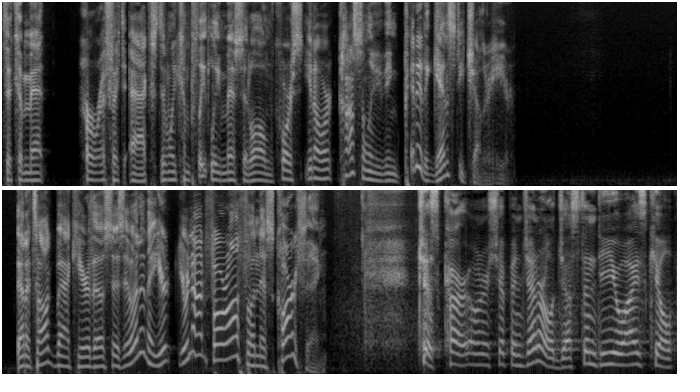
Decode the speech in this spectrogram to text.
to commit horrific acts, then we completely miss it all. And of course, you know, we're constantly being pitted against each other here. Got a talk back here though says, wait a minute, you're you're not far off on this car thing. Just car ownership in general, Justin. DUIs kill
